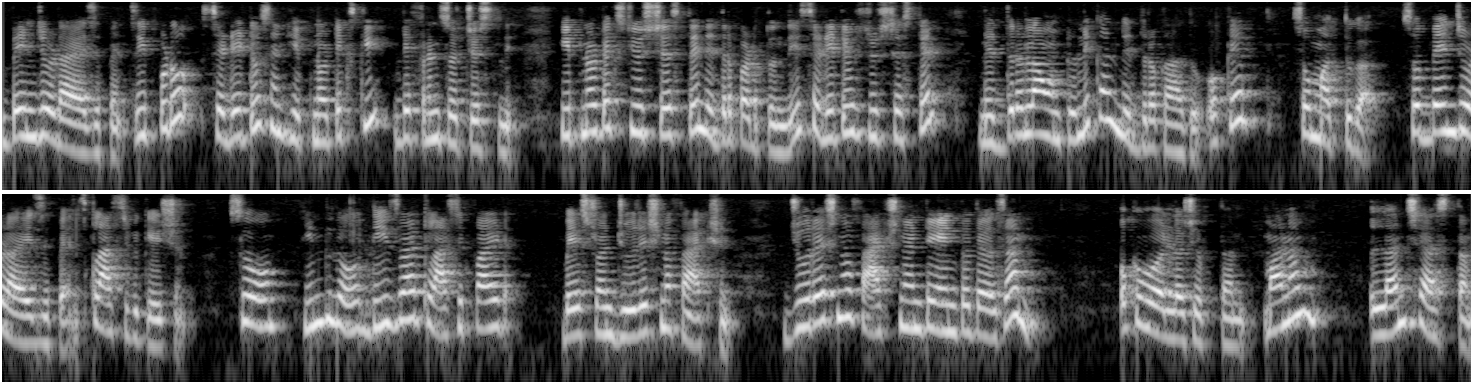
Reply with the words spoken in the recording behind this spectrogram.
benzodiazepines ఇప్పుడు సెడేటివ్స్ అండ్ హిప్నోటిక్స్కి డిఫరెన్స్ వచ్చేస్తుంది. హిప్నోటిక్స్ యూస్ చేస్తే నిద్ర పడుతుంది. సెడేటివ్స్ యూస్ చేస్తే నిద్రలా ఉంటుంది కానీ నిద్ర కాదు. ఓకే సో మత్తుగా. సో బెంజోడయాజపెన్స్ క్లాసిఫికేషన్ సో ఇందులో these are classified based on duration of action duration of action అంటే ఏంటో తెలుసా? ఒక వర్డ్లో చెప్తాను. మనం లంచ్ చేస్తాం.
